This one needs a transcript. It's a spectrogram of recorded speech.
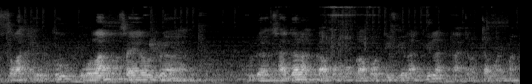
setelah itu pulang saya udah udah sadar lah gak mau gak mau TV lagi lah gak cocok memang.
